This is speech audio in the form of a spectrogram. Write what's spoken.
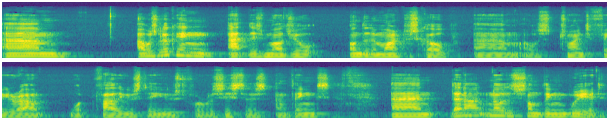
Um, I was looking at this module under the microscope. Um, I was trying to figure out what values they used for resistors and things. And then I noticed something weird.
